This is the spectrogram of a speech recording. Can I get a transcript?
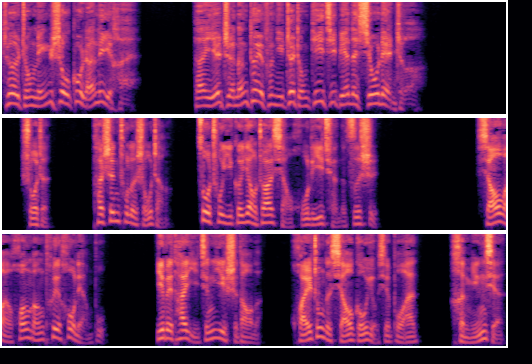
这种灵兽固然厉害，但也只能对付你这种低级别的修炼者。”说着，他伸出了手掌。做出一个要抓小狐狸犬的姿势，小婉慌忙退后两步，因为他已经意识到了怀中的小狗有些不安。很明显，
